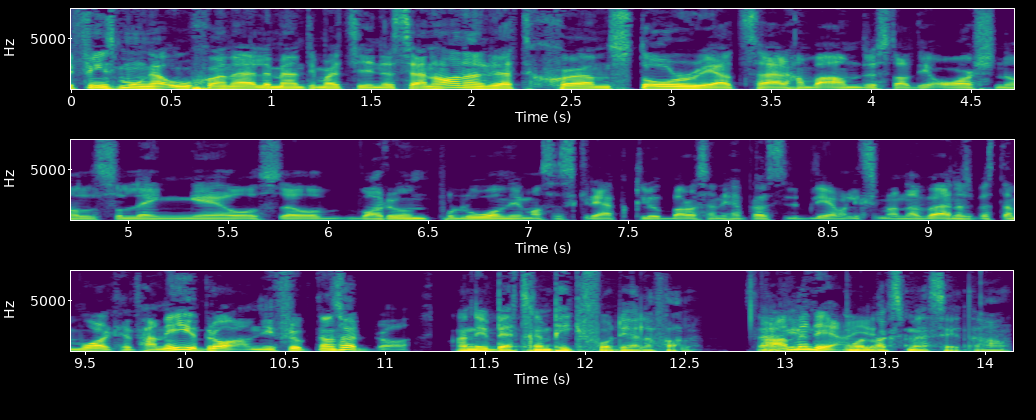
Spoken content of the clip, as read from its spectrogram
det finns många osköna element i Martinez. Sen har han en rätt skön story att så här, han var understöd i Arsenal så länge och så var runt på lån i en massa skräpklubbar och sen helt plötsligt blev han liksom en av världens bästa målvakter. Han är ju bra, han är fruktansvärt bra. Han är bättre än Pickford i alla fall. Ja, men det är han Målvaktsmässigt, ja.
